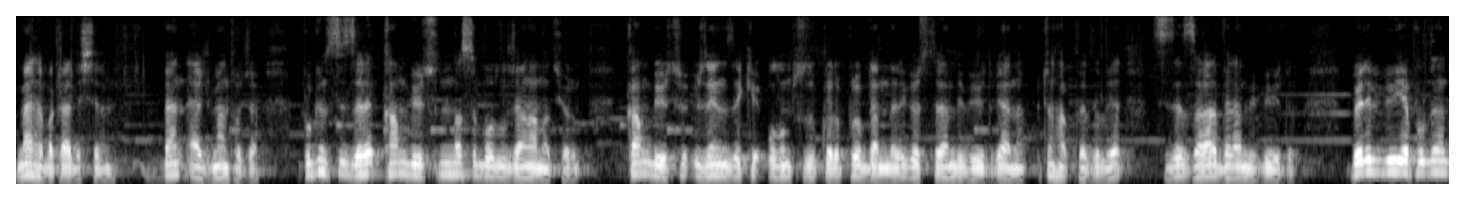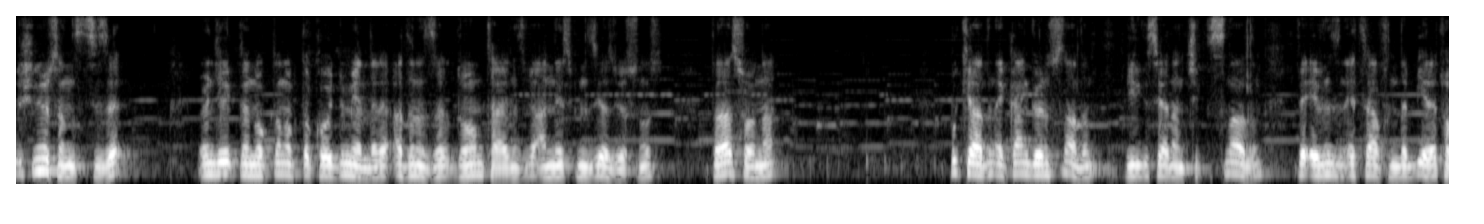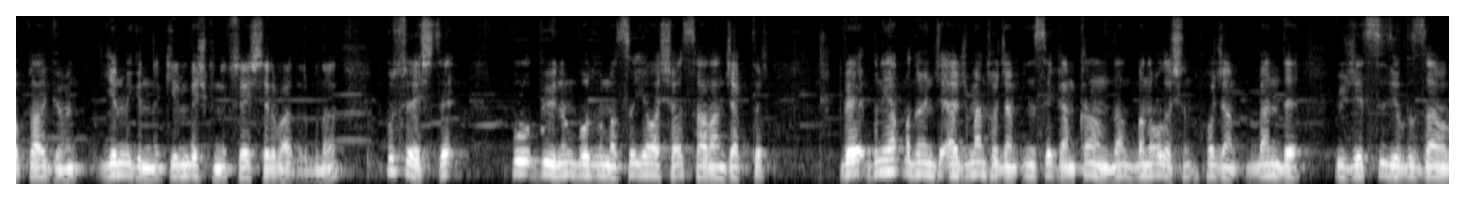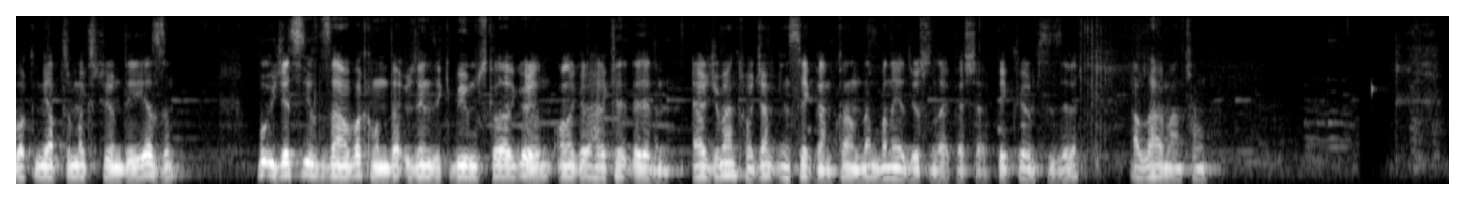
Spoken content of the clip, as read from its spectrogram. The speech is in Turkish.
Merhaba kardeşlerim. Ben Ercüment Hoca. Bugün sizlere kan büyüsünün nasıl bozulacağını anlatıyorum. Kan büyüsü üzerinizdeki olumsuzlukları, problemleri gösteren bir büyüdür. Yani bütün haklarıyla size zarar veren bir büyüdür. Böyle bir büyü yapıldığını düşünüyorsanız size öncelikle nokta nokta koyduğum yerlere adınızı, doğum tarihinizi ve anne isminizi yazıyorsunuz. Daha sonra bu kağıdın ekran görüntüsünü alın, bilgisayardan çıktısını alın ve evinizin etrafında bir yere toprağa gömün. 20 günlük, 25 günlük süreçleri vardır bunların. Bu süreçte bu büyünün bozulması yavaş yavaş sağlanacaktır. Ve bunu yapmadan önce Ercüment Hocam Instagram kanalından bana ulaşın. Hocam ben de ücretsiz yıldızlarıma bakım yaptırmak istiyorum diye yazın. Bu ücretsiz yıldızlama bakımında üzerinizdeki büyü muskaları görelim. Ona göre hareket edelim. Ercüment Hocam Instagram kanalından bana yazıyorsunuz arkadaşlar. Bekliyorum sizleri. Allah'a emanet olun.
